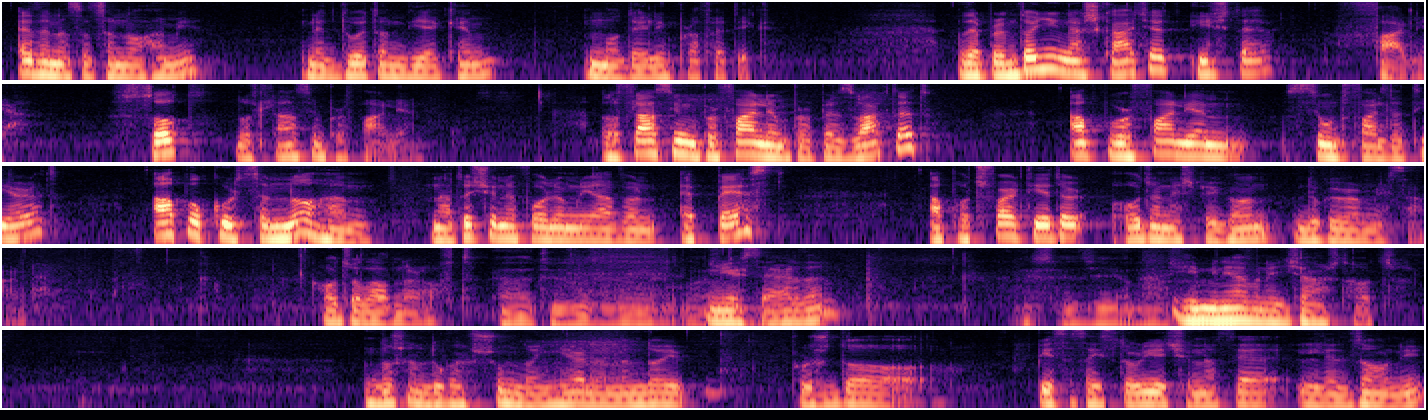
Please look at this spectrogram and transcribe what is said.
Edhe nëse cënohemi, ne duhet të ndjekim modelin profetik. Dhe premtoi një nga shkaqet ishte falja. Sot do të flasim për faljen. Do flasim për faljen për pesë vaktet, apo për faljen si unë t'i fal të tjerët, apo kur cënohem në atë që ne folëm në javën e pestë apo çfarë tjetër hoxha na shpjegon duke i bërë mirëseardhje. Hoxha Allahu të nderoftë. Edhe ty Zoti të nderoftë. Mirë se erdhe. Mirë se gjej Allah. Jemi në javën e 6 hoxhë. Ndoshta më duken shumë ndonjëherë dhe mendoj për çdo pjesë sa histori që na the lexoni,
